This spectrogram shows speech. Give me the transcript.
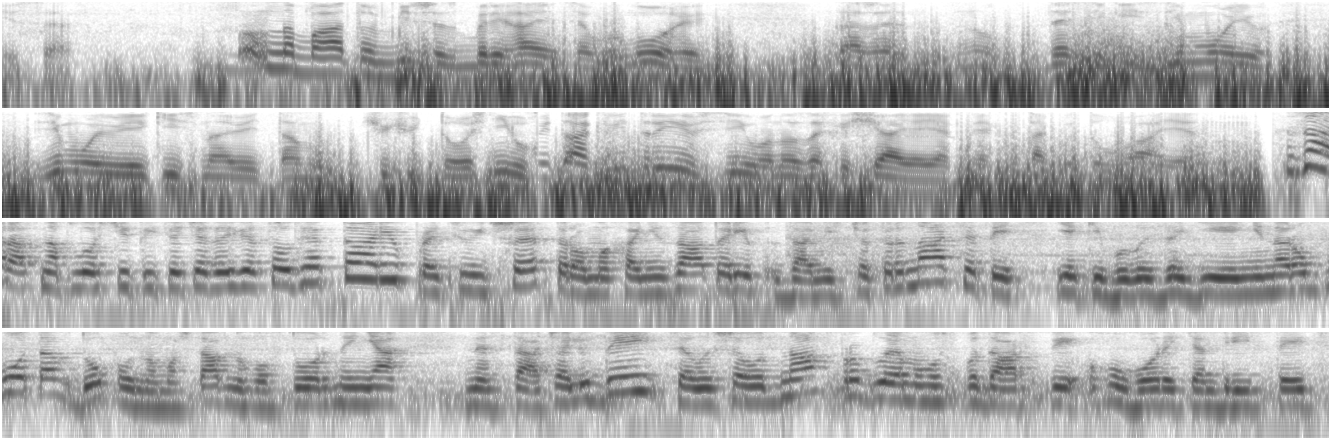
І все. Ну, набагато більше зберігається вологи. Навіть ну, десь якийсь зимою, зимою якийсь навіть там чуть-чуть того снігу. І так вітри всі воно захищає, як не, так видуває. Ну. Зараз на площі 1900 гектарів працюють шестеро механізаторів замість 14, які були задіяні на роботах до повномасштабного вторгнення. Нестача людей це лише одна з проблем у господарстві, говорить Андрій Стець.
